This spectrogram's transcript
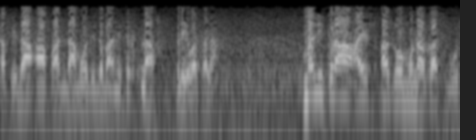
کپدا آ په اندامو د ده باندې چښتله پرېوتله ملک را عیش ازو منغس بود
